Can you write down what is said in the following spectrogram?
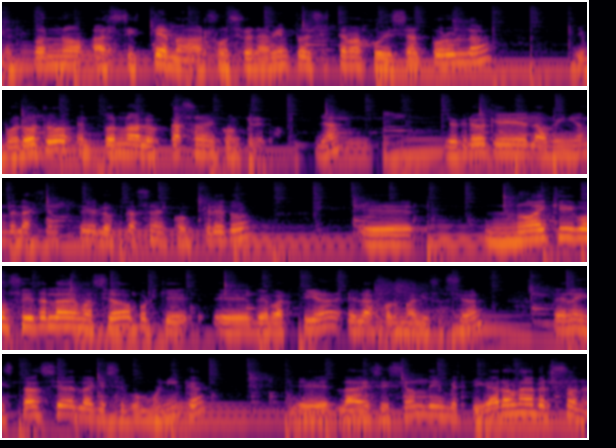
en torno al sistema, al funcionamiento del sistema judicial por un lado, y por otro, en torno a los casos en concreto. ¿ya? Yo creo que la opinión de la gente, los casos en concreto, eh, no hay que considerarla demasiado porque eh, de partida es la formalización, es la instancia en la que se comunica eh, la decisión de investigar a una persona.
